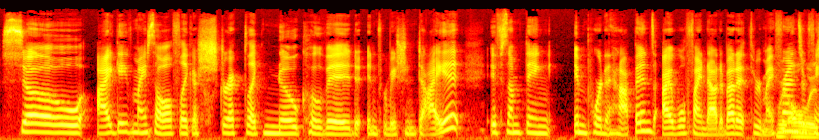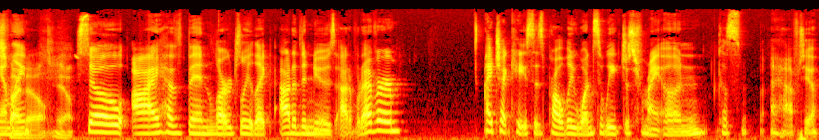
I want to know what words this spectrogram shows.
So I gave myself like a strict like no COVID information diet. If something important happens, I will find out about it through my friends or family. Yeah. So I have been largely like out of the news, out of whatever. I check cases probably once a week just for my own because I have to.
